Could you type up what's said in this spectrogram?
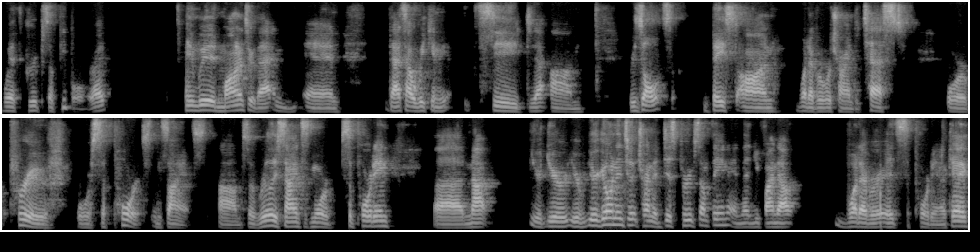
with groups of people right? And we would monitor that and, and that's how we can see um, results based on whatever we're trying to test or prove or support in science. Um, so really, science is more supporting, uh, not you're you're you're you're going into it trying to disprove something, and then you find out whatever it's supporting. Okay.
